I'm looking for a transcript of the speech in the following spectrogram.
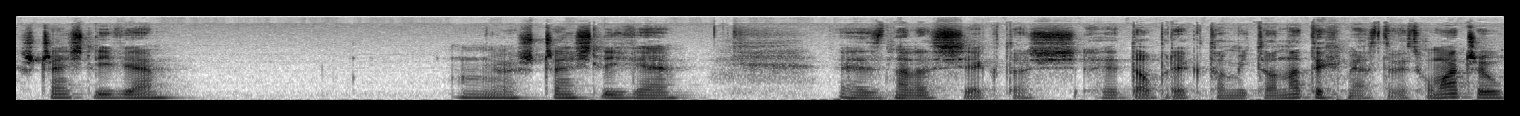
Szczęśliwie, mm, szczęśliwie e, znalazł się ktoś e, dobry, kto mi to natychmiast wytłumaczył.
